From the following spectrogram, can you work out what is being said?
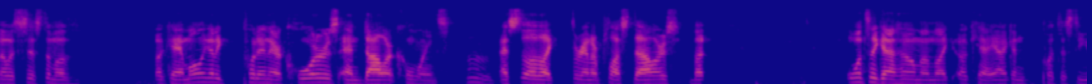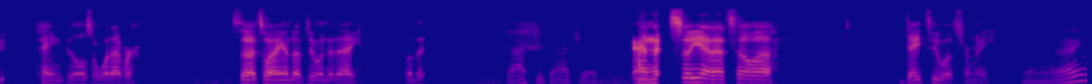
to a system of. Okay, I'm only gonna put in there quarters and dollar coins. Hmm. I still have like 300 plus dollars, but once I got home, I'm like, okay, I can put this to paying bills or whatever. So that's what I end up doing today with it. Gotcha, gotcha. And so yeah, that's how uh, day two was for me. All right.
